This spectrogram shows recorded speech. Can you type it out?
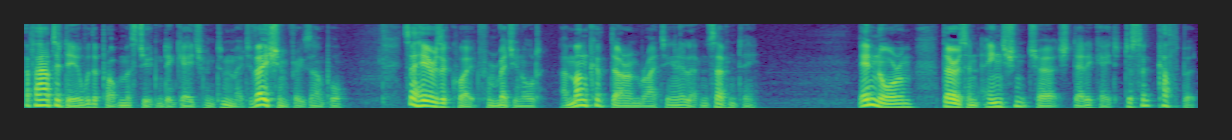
of how to deal with the problem of student engagement and motivation, for example. So here is a quote from Reginald, a monk of Durham writing in 1170. In Norham there is an ancient church dedicated to St Cuthbert,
